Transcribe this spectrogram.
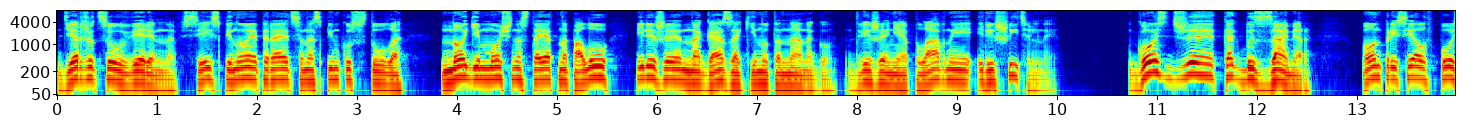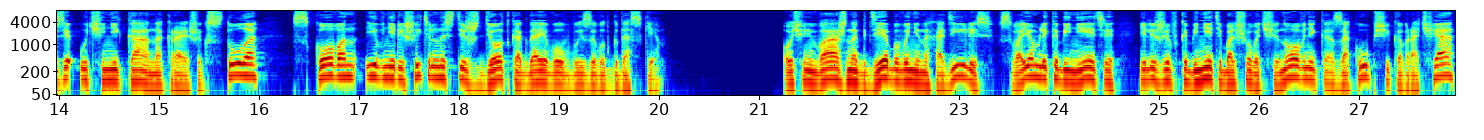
Держится уверенно, всей спиной опирается на спинку стула, ноги мощно стоят на полу или же нога закинута на ногу, движения плавные и решительные. Гость же как бы замер. Он присел в позе ученика на краешек стула, скован и в нерешительности ждет, когда его вызовут к доске. Очень важно, где бы вы ни находились, в своем ли кабинете или же в кабинете большого чиновника, закупщика, врача,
